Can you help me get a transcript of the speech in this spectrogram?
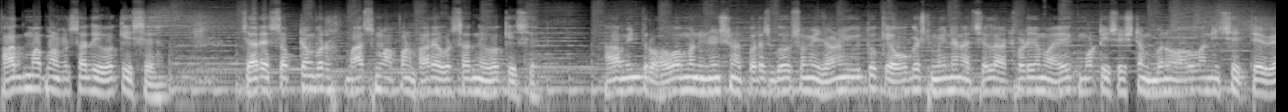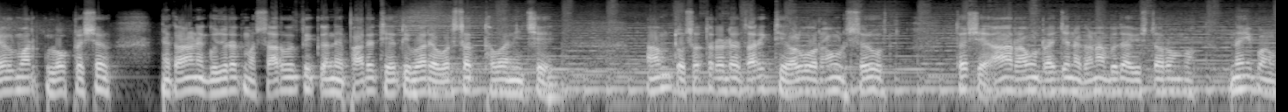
ભાગમાં પણ વરસાદી વકી છે. જ્યારે સપ્ટેમ્બર માસમાં પણ ભારે વરસાદની વકી છે. હા, મિત્રો, હવામાન નિષ્ણાત પરેશ ગોસ્વામી જણાવ્યું હતું કે ઓગસ્ટ મહિનાના છેલ્લા અઠવાડિયામાં એક મોટી સિસ્ટમ બનવા આવવાની છે. તે વેલમાર્ક લો પ્રેશરને કારણે ગુજરાતમાં સાર્વત્રિક અને ભારેથી અતિભારે વરસાદ થવાની છે. આમ તો સત્તર અઢાર તારીખથી હળવો રાઉન્ડ શરૂ થશે. આ રાઉન્ડ રાજ્યના ઘણા બધા વિસ્તારોમાં નહીં પણ,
